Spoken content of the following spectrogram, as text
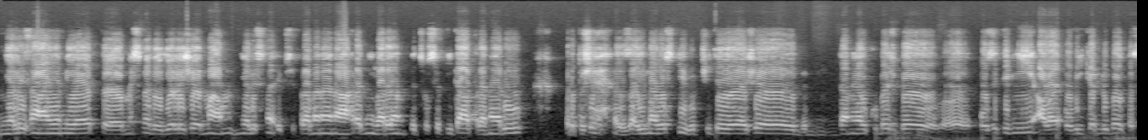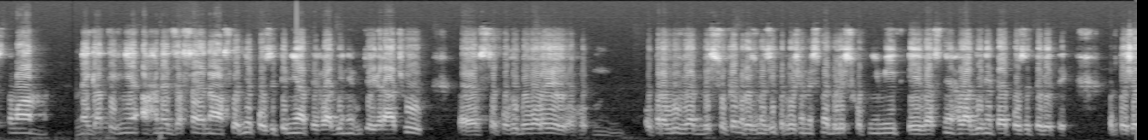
měli zájem jet. Eh, my jsme věděli, že mám, měli jsme i připravené náhradní varianty, co se týká trenérů, protože zajímavostí určitě je, že Daniel Kubeš byl pozitivní, ale po víkendu byl testován negativně a hned zase následně pozitivně a ty hladiny u těch hráčů eh, se pohybovaly opravdu ve vysokém rozmezí, protože my jsme byli schopni mít i vlastně hladiny té pozitivity. Protože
